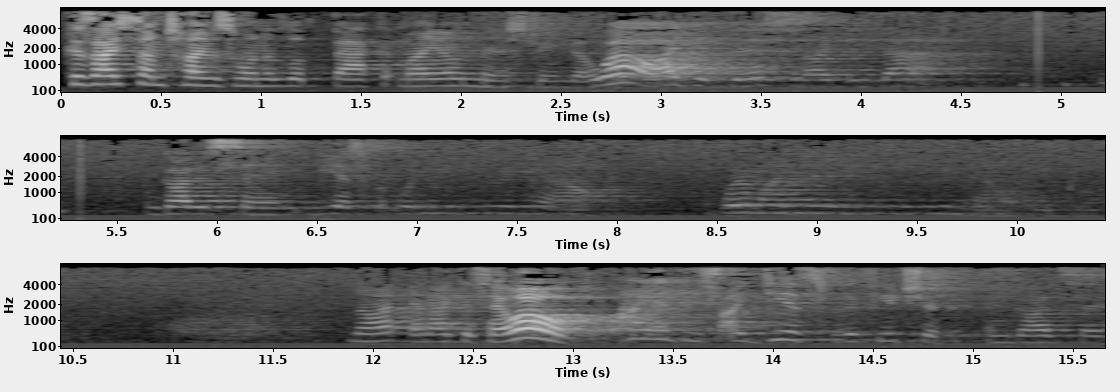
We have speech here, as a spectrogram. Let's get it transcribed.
Because I sometimes want to look back at my own ministry and go, well, I did this and I did that. And God is saying, yes, but what are you doing now? What am I doing now? Not, and I could say, oh, I have these ideas for the future. And God says,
